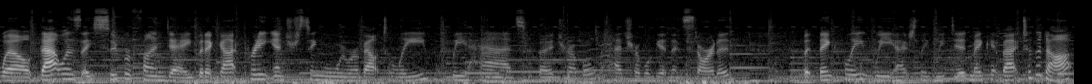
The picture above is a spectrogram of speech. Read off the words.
Well, that was a super fun day, but it got pretty interesting when we were about to leave. We had some boat trouble, had trouble getting it started, but thankfully we actually, we did make it back to the dock.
